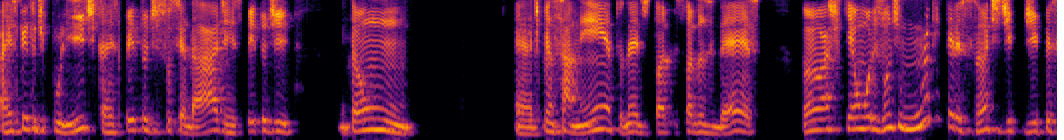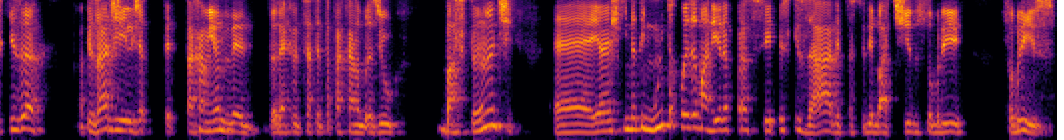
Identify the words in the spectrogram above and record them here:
a respeito de política, a respeito de sociedade, a respeito de então é, de pensamento, né, de história, história, das ideias. Então eu acho que é um horizonte muito interessante de, de pesquisa, apesar de ele já estar tá caminhando né, da década de 70 para cá no Brasil bastante, é, eu acho que ainda tem muita coisa maneira para ser pesquisada e para ser debatido sobre, sobre isso.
